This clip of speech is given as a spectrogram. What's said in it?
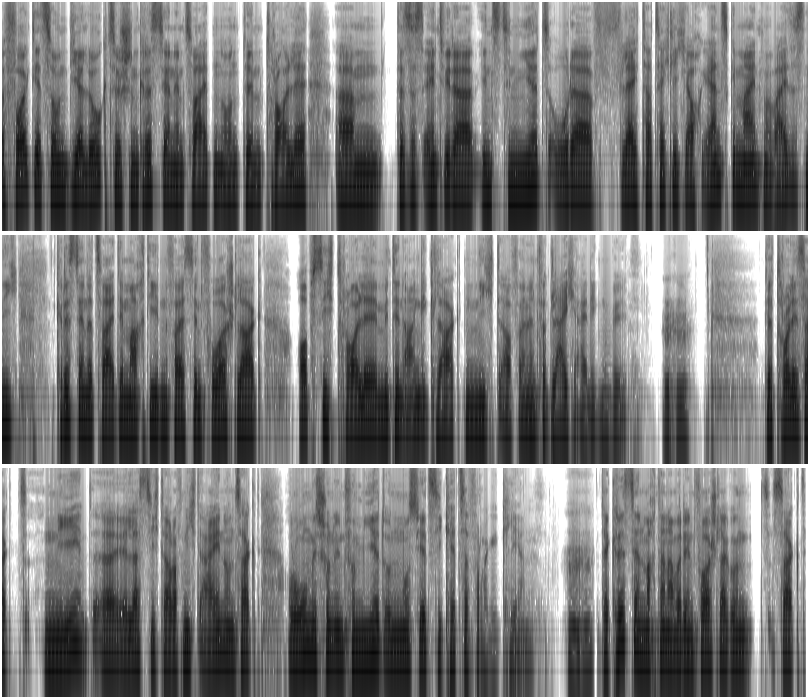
folgt jetzt so ein Dialog zwischen Christian II. und dem Trolle. Ähm, das ist entweder inszeniert oder vielleicht tatsächlich auch ernst gemeint, man weiß es nicht. Christian II. macht jedenfalls den Vorschlag, ob sich Trolle mit den Angeklagten nicht auf einen Vergleich einigen will. Mhm. Der Trolle sagt, nee, äh, er lässt sich darauf nicht ein und sagt, Rom ist schon informiert und muss jetzt die Ketzerfrage klären. Mhm. Der Christian macht dann aber den Vorschlag und sagt,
